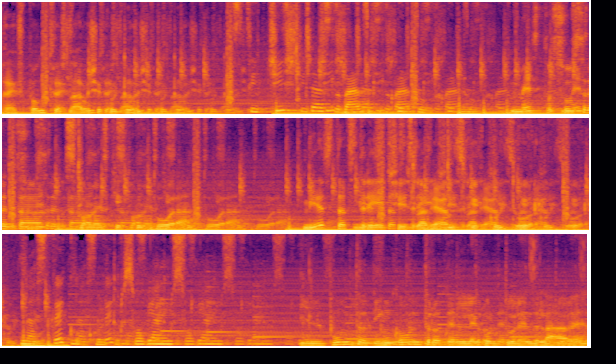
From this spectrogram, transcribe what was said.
Treffpunkt für slawische Kultur. Stičišče slovanskih kultur. Mesto susreta slovenskih kultura. Место встречи славянских культур. Na stek kultur slovenskih. Il punto d'incontro delle culture slave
